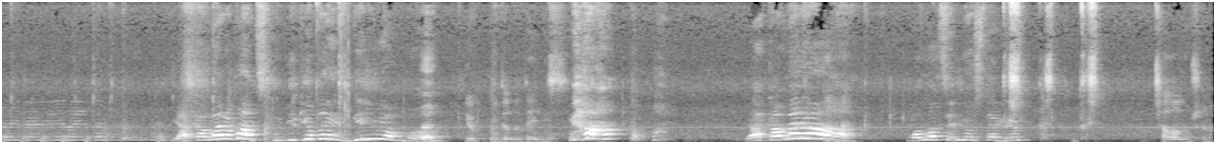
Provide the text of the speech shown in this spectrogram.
hayır hayır hayır hayır. Ya kameraman videodayız bilmiyor musun? Yok videoda değiliz. ya kamera. Vallahi seni göstereceğim. Çalalım şunu.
